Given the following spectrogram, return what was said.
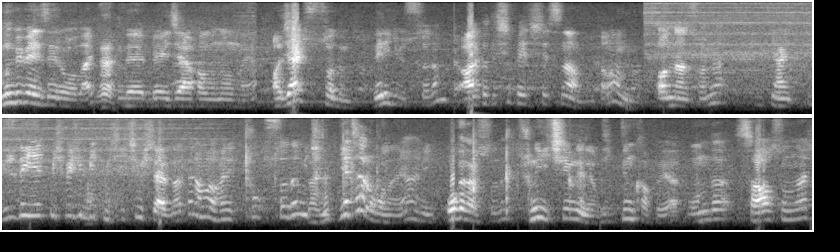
Bunun bir benzeri olay. Ve BCA falan olmayan. Acayip susadım. Deli gibi susadım. Arkadaşın pet şişesini aldım tamam mı? Ondan sonra yani %75'i bitmiş içmişler zaten ama hani çok susadığım için yeter o bana ya hani o kadar susadım. Şunu içeyim dedim. Diktim kafaya. Onu da sağ olsunlar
